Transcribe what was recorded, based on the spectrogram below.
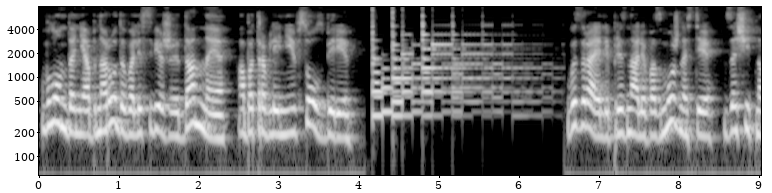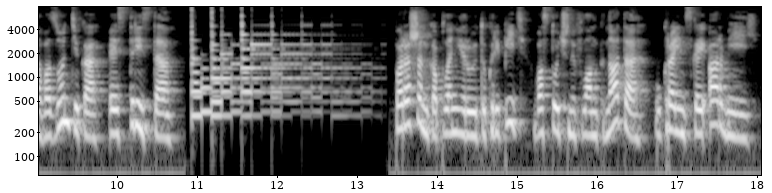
В Лондоне обнародовали свежие данные об отравлении в Солсбери. В Израиле признали возможности защитного зонтика С-300. Порошенко планирует укрепить восточный фланг НАТО украинской армией.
